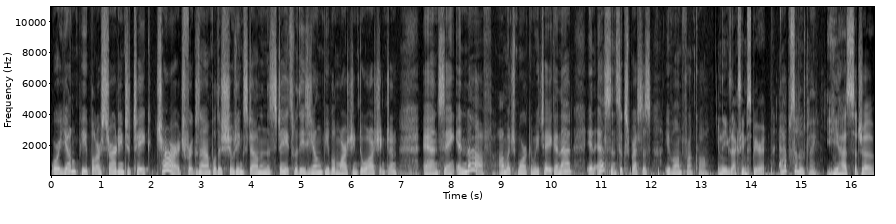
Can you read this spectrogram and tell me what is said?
or young people, are starting to take charge. For example, the shootings down in the States with these young people marching to Washington and saying, enough, how much more can we take? And that, in essence, expresses Ivan Franko. In the exact same spirit. Absolutely. He has such a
